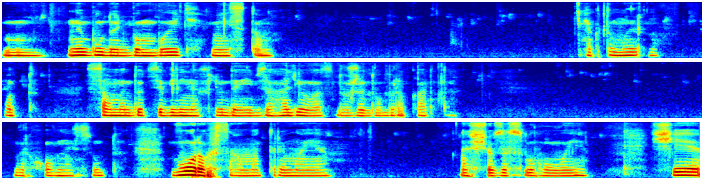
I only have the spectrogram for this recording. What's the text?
Не будуть бомбити місто. Як то мирно. От саме до цивільних людей. Взагалі у вас дуже добра карта. Верховний суд. Ворог сам отримає, на що заслуговує. Ще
